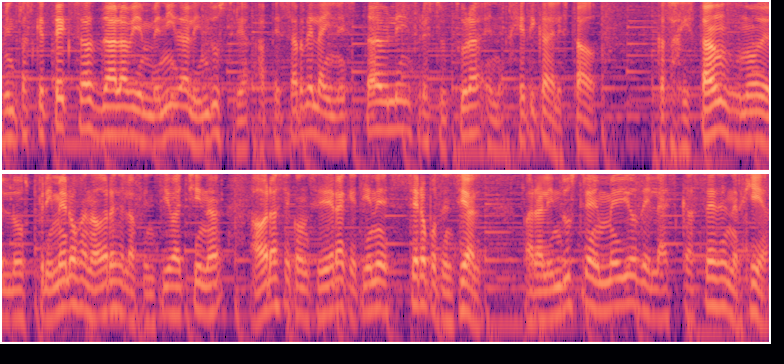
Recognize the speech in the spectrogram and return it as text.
mientras que Texas da la bienvenida a la industria a pesar de la inestable infraestructura energética del estado. Kazajistán, uno de los primeros ganadores de la ofensiva china, ahora se considera que tiene cero potencial para la industria en medio de la escasez de energía.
